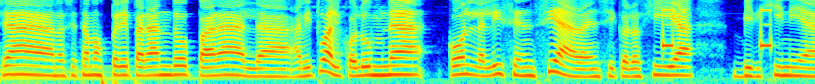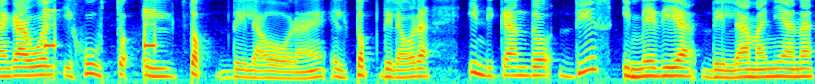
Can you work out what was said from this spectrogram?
Ya nos estamos preparando para la habitual columna con la licenciada en psicología Virginia Gowell y justo el top de la hora, ¿eh? el top de la hora indicando diez y media de la mañana.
